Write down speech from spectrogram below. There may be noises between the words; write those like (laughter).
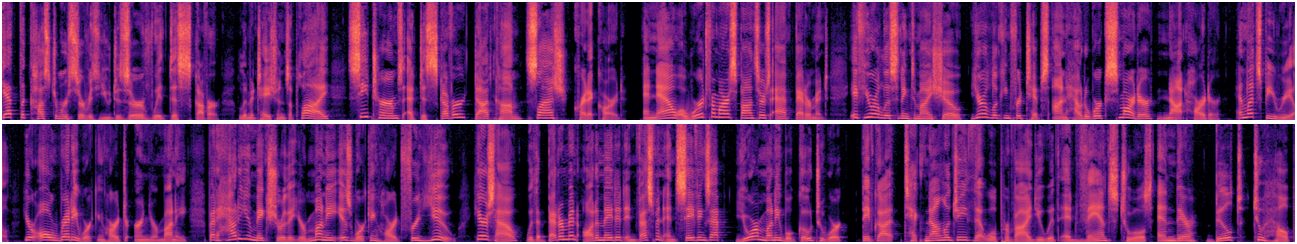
Get the customer service you deserve with Discover. Limitations apply. See terms at discover.com slash credit card. And now a word from our sponsors at Betterment. If you're listening to my show, you're looking for tips on how to work smarter, not harder. And let's be real, you're already working hard to earn your money, but how do you make sure that your money is working hard for you? Here's how. With a Betterment automated investment and savings app, your money will go to work They've got technology that will provide you with advanced tools, and they're built to help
